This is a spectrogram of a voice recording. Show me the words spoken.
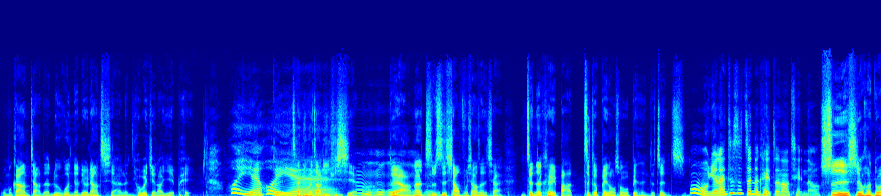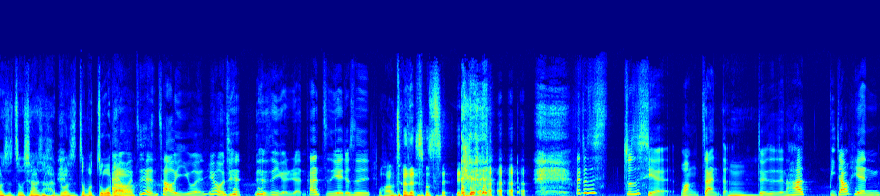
我们刚刚讲的，如果你的流量起来了，你会不会接到业配？会耶，会耶，餐厅会找你去写嘛？对啊，那是不是相辅相成起来，你真的可以把这个被动收入变成你的正职？哦，原来这是真的可以赚到钱的。是，是有很多人是这，现在是很多人是这么做的啊。我之前超疑问，因为我之前认识一个人，他的职业就是……我好像真的说谁？他就是就是写网站的，嗯，对对对，然后他比较偏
